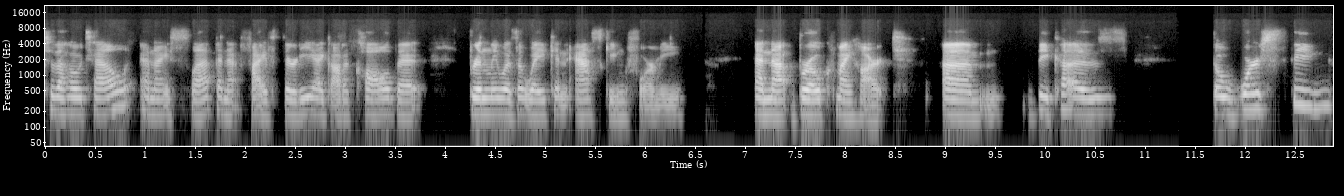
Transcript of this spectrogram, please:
to the hotel and I slept. And at 5:30, I got a call that Brinley was awake and asking for me, and that broke my heart um, because the worst thing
